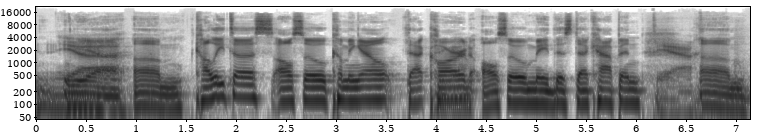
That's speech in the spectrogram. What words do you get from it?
Yeah. um kalitas also coming out that card also made this deck happen Yeah. um,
